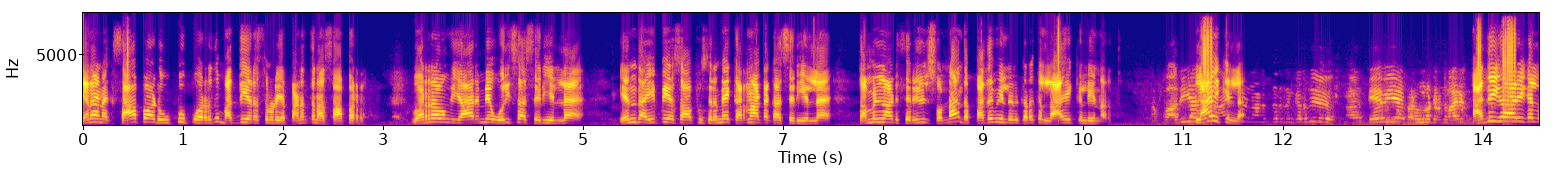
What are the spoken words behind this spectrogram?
ஏன்னா எனக்கு சாப்பாடு உப்பு போடுறது மத்திய அரசுடைய பணத்தை நான் சாப்பிட்றேன். வர்றவங்க யாருமே ஒரிசா சரியில்லை. எந்த ஐபிஎஸ் ஆபீசருமே கர்நாடகா சரியில்லை. தமிழ்நாடு சரியில்லை சொன்னா அந்த பதவியில் இருக்கிறதுக்கு லாயக்கு இல்லைன்னு அர்த்தம். அதிகாரிகள்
